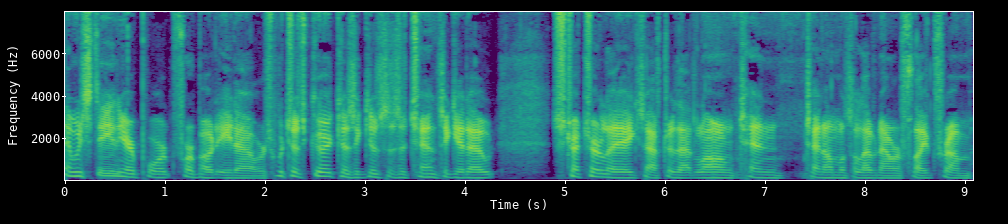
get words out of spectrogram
and we stay in the airport for about eight hours, which is good because it gives us a chance to get out, stretch our legs after that long 10, 10 almost 11 hour flight from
